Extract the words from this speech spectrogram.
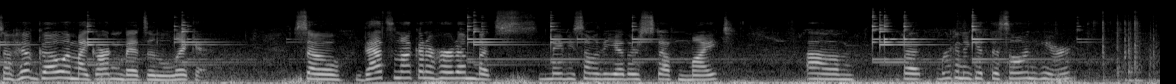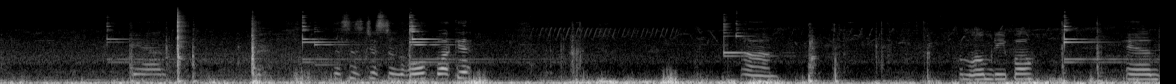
so he'll go in my garden beds and lick it. So that's not going to hurt him, but maybe some of the other stuff might. Um, but we're going to get this on here. And this is just an old bucket um, from Home Depot. And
